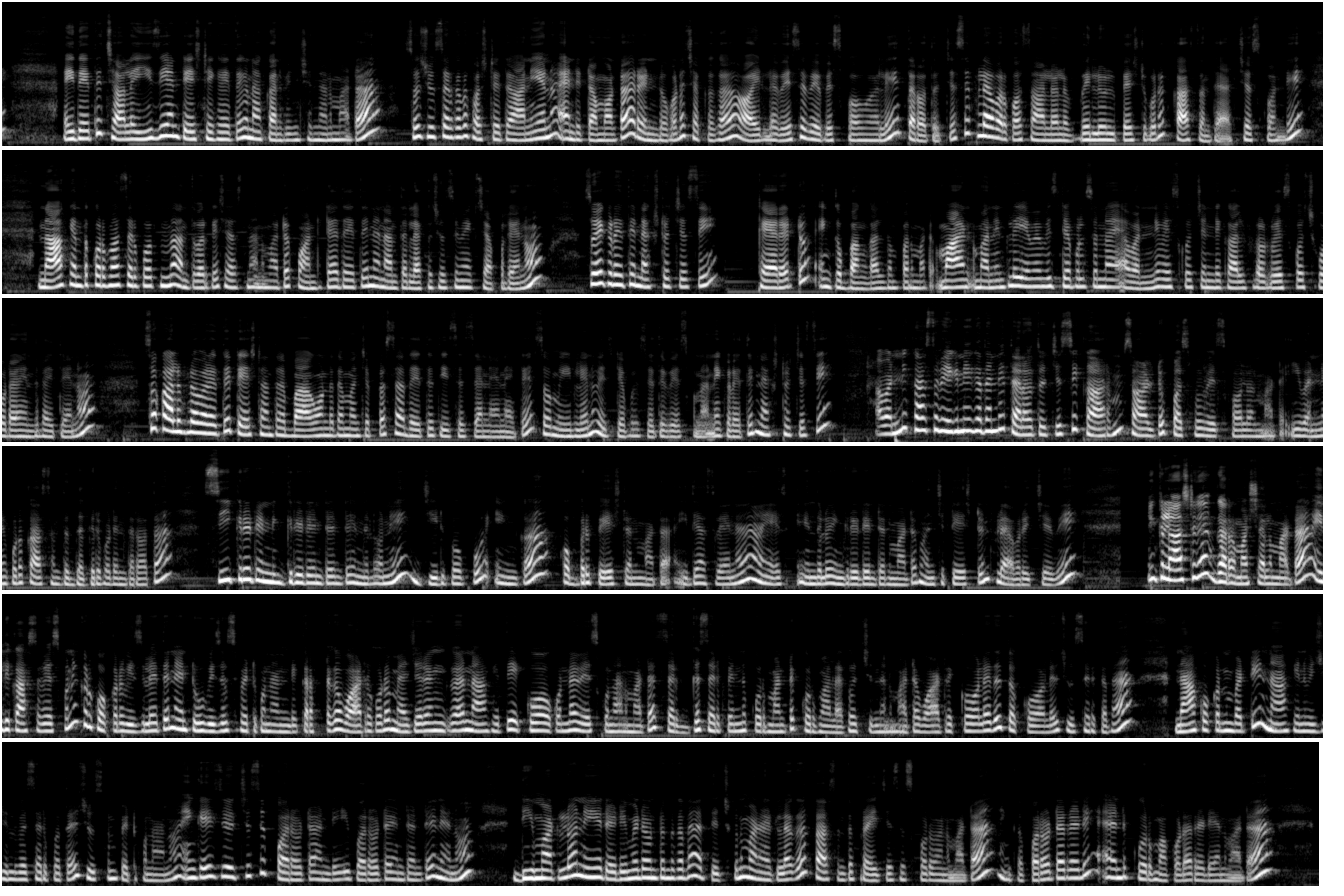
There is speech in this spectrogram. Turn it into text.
ఇదైతే చాలా ఈజీ అండ్ టేస్టీగా అయితే నాకు అనిపించింది అనమాట సో చూసారు కదా ఫస్ట్ అయితే ఆనియన్ అండ్ టమాటా రెండు కూడా చక్కగా ఆయిల్లో వేసి వేపేసుకోవాలి. తర్వాత వచ్చేసి ఫ్లేవర్ కోసం అల్లం వెల్లుల్లి పేస్ట్ కూడా కాస్తంత యాడ్ చేసుకోండి. నాకు ఎంత కుర్మా సరిపోతుందో అంతవరకే చేస్తున్నాను అనమాట క్వాంటిటీ అయితే నేను అంత లెక్క చూసి మీకు చెప్పలేను. సో ఇక్కడైతే నెక్స్ట్ వచ్చేసి క్యారెట్ ఇంకా బంగాళదుంప అనమాట మా మన ఇంట్లో ఏమేమి వెజిటేబుల్స్ ఉన్నాయి అవన్నీ వేసుకోవచ్చండి. కాలీఫ్లవర్ వేసుకోవచ్చు కూడా ఇందులో అయితేను. సో కాలీఫ్లవర్ అయితే టేస్ట్ అంత బాగుండదేమని చెప్పేసి అదైతే తీసేసాను నేనైతే. సో మిగిలిన వెజిటేబుల్స్ అయితే వేసుకున్నాను. ఇక్కడైతే నెక్స్ట్ వచ్చేసి అవన్నీ కాస్త వేగినాయి కదండి. తర్వాత వచ్చేసి కారం సాల్ట్ పసుపు వేసుకోవాలన్నమాట. ఇవన్నీ కూడా కాస్తంత దగ్గర పడిన తర్వాత సీక్రెట్ ఇంగ్రీడియంట్ అంటే ఇందులోని జీడిపప్పు ఇంకా కొబ్బరి పేస్ట్ అనమాట ఇది అసలైన ఇందులో ఇంగ్రీడియంట్ అనమాట మంచి టేస్ట్ అండ్ ఫ్లేవర్ ఇచ్చేవి. ఇంకా లాస్ట్గా గరం మసాలా అనమాట ఇది కాస్త వేసుకుని ఇక్కడ కుక్కర్ విజిల్ అయితే నేను టూ విజిల్స్ పెట్టుకున్నానండి. కరెక్ట్గా వాటర్ కూడా మెజరింగ్గా నాకైతే ఎక్కువ అవ్వకుండా వేసుకున్నాను అనమాట సరిగ్గా సరిపోయింది కుర్మ అంటే కుర్మలాగా వచ్చిందనమాట వాటర్ ఎక్కువ అవ్వలేదు తక్కువ అవ్వలేదు చూసారు కదా. నా కుక్కర్ని బట్టి నాకు ఎన్ని విజిల్ సరిపోతాయో సరిపోతాయి చూసుకుని పెట్టుకున్నాను. ఇంకా ఇది వచ్చేసి పరోటా అండి. ఈ పరోటా ఏంటంటే నేను డీమార్ట్లోని రెడీమేడ్ ఉంటుంది కదా అది తెచ్చుకుని మనం ఎట్లాగా కాస్తంత ఫ్రై చేసేసుకోవడం అనమాట ఇంకా పరోటా రెడీ అండ్ కుర్మా కూడా రెడీ అనమాట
